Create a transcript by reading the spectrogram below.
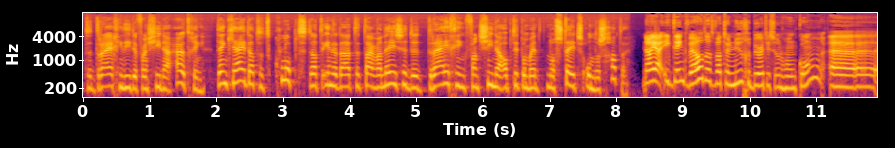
de dreiging die er van China uitging. Denk jij dat het klopt dat inderdaad de Taiwanese de dreiging van China op dit moment nog steeds onderschatten? Nou ja, ik denk wel dat wat er nu gebeurd is in Hongkong, uh,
